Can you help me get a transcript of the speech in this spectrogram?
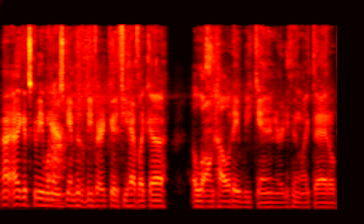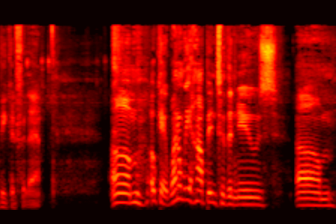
I, I think it's gonna be one of those games that'll be very good if you have like a a long holiday weekend or anything like that. It'll be good for that. Um, okay, why don't we hop into the news? Um,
